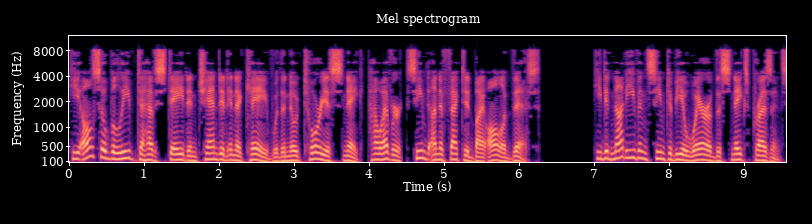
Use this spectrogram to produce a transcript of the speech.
He also believed to have stayed and chanted in a cave with a notorious snake, however, seemed unaffected by all of this. He did not even seem to be aware of the snake's presence.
